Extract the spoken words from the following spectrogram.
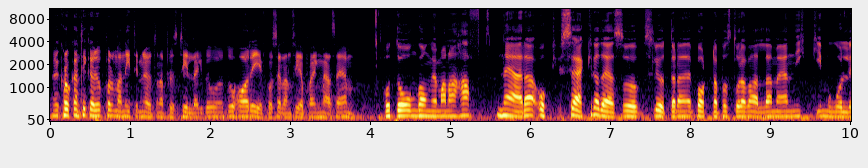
när klockan tickar upp på de här 90 minuterna plus tillägg, då, då har IFK sällan tre poäng med sig hem. Och de gånger man har haft nära och säkra det så slutar det borta på Stora Valla med en nick i mål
